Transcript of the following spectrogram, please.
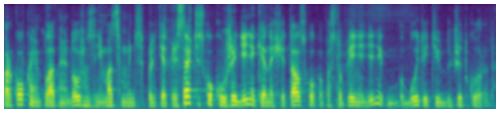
парковками платными должен заниматься муниципалитет. Представьте, сколько уже денег я насчитал, сколько поступления денег будет идти в бюджет города.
